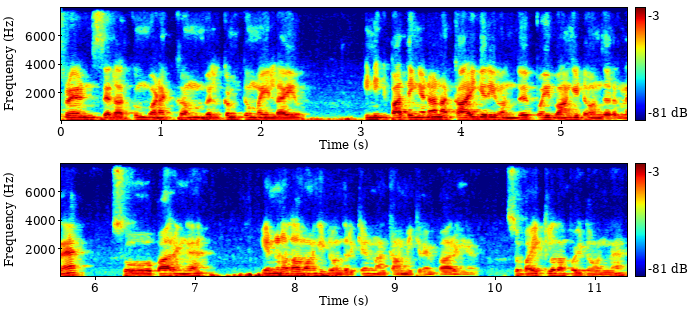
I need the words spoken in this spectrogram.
ஃப்ரெண்ட்ஸ் எல்லாருக்கும் வணக்கம். வெல்கம் டு மை லைவ் இன்னைக்கு பார்த்தீங்கன்னா நான் காய்கறி வந்து போய் வாங்கிட்டு வந்திருந்தேன். ஸோ பாருங்கள் என்னென்னலாம் வாங்கிட்டு வந்திருக்கேன்னு நான் காமிக்கிறேன் பாருங்கள் ஸோ பைக்கில் தான் போயிட்டு வந்தேன்.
